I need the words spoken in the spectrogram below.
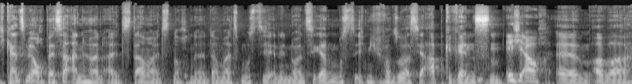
Ich kann es mir auch besser anhören als damals noch. Ne? Damals musste ich in den 90ern musste ich mich von sowas ja abgrenzen. Ich auch. Ähm, aber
